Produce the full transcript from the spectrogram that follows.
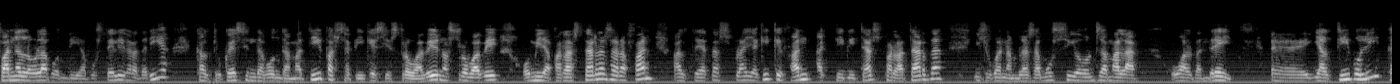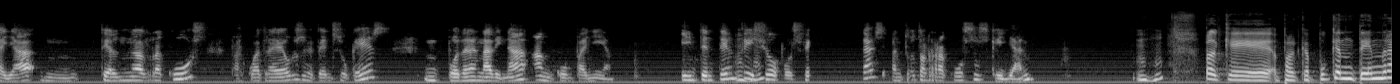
fan l'Hola Bon Dia. A vostè li agradaria que el truquessin de bon de matí per saber que si es troba bé o no es troba bé, o mira, per les tardes ara fan el Teatre Esplai aquí, que fan activitats per la tarda i jugant amb les emocions, amb l'art o al Vendrell. Eh, I el Tívoli, que ja mm, té el recurs per 4 euros, me penso que és, poden anar a dinar en companyia. Intentem fer uh -huh. això, doncs, fer en tots els recursos que hi ha. Uh -huh. pel, que, pel que puc entendre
